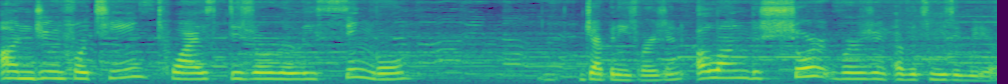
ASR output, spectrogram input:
On June 14, Twice digital release single Japanese version, along the short version of its music video,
